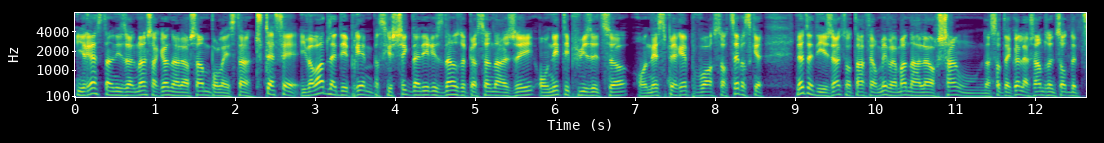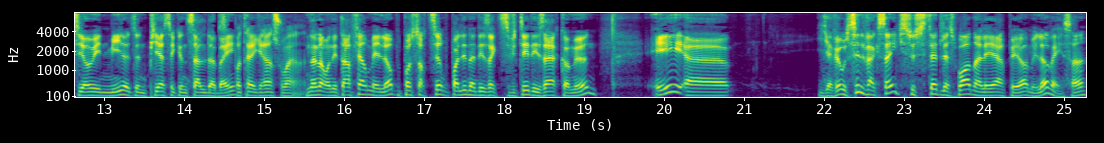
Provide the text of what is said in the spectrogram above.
ils restent en isolement chacun dans leur chambre pour l'instant. Tout à fait. Il va y avoir de la déprime parce que je sais que dans les résidences de personnes âgées, on est épuisé de ça. On espérait pouvoir sortir parce que là, tu as des gens qui sont enfermés vraiment dans leur chambre. Dans certains cas, la chambre, c'est une sorte de petit 1,5. C'est une pièce avec une salle de bain. C'est pas très grand souvent. Non, non, on est enfermé là, on peut pas sortir, on peut pas aller dans des activités, des aires communes. Et... Euh, il y avait aussi le vaccin qui suscitait de l'espoir dans les RPA. Mais là, Vincent,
